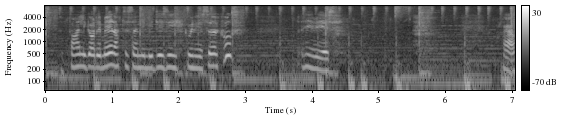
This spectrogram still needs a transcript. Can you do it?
And finally got him in after sending me dizzy grinning circles. And here he is. Wow.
